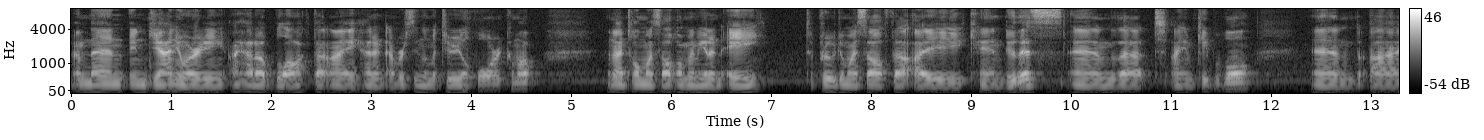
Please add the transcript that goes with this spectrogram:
and then in January I had a block that I hadn't ever seen the material for come up. And I told myself I'm gonna get an A to prove to myself that I can do this and that I am capable. And I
